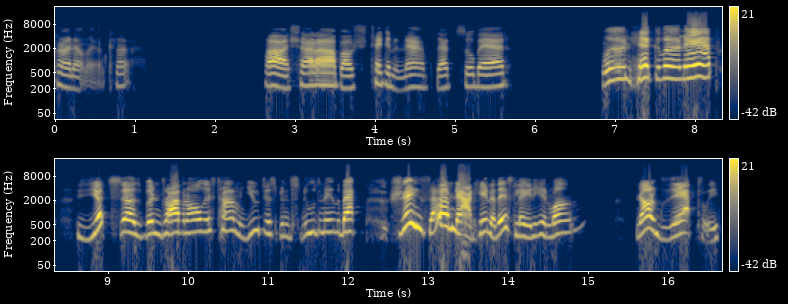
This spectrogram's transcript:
crying out loud. Can I? Ah, shut up. I was taking a nap. That's so bad. One heck of a nap. Yutza's been driving all this time and you just been snoozing in the back. Jeez, I'm not into this lady in one. Not exactly.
